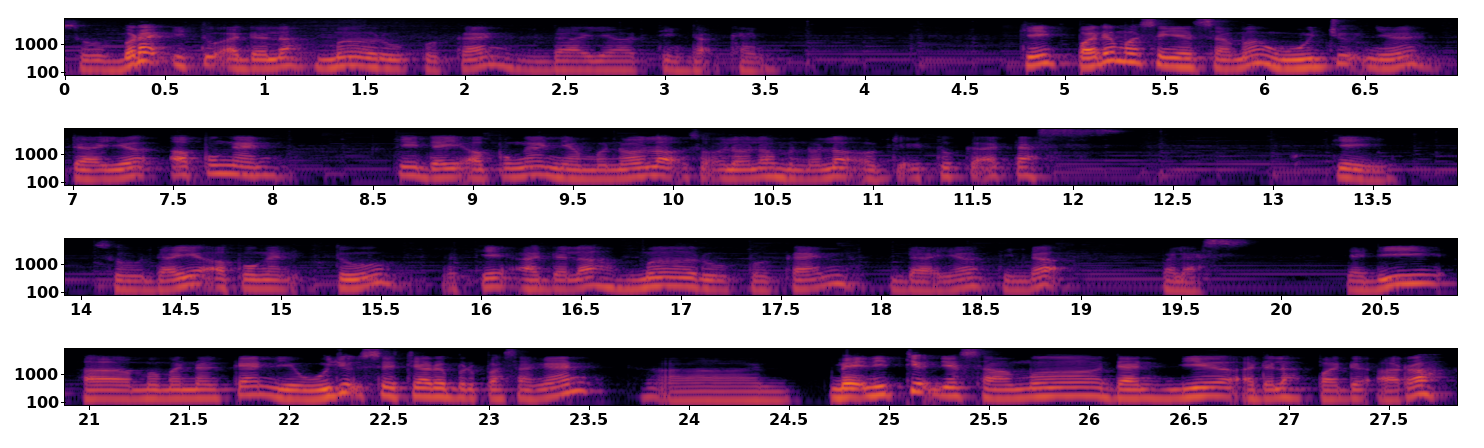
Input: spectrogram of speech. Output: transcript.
So berat itu adalah merupakan daya tindakan. Okey, pada masa yang sama wujudnya daya apungan. Okey, daya apungan yang menolak seolah-olah menolak objek itu ke atas. Okey. So daya apungan itu okey adalah merupakan daya tindak balas. Jadi uh, memandangkan dia wujud secara berpasangan, uh, magnitude dia sama dan dia adalah pada arah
